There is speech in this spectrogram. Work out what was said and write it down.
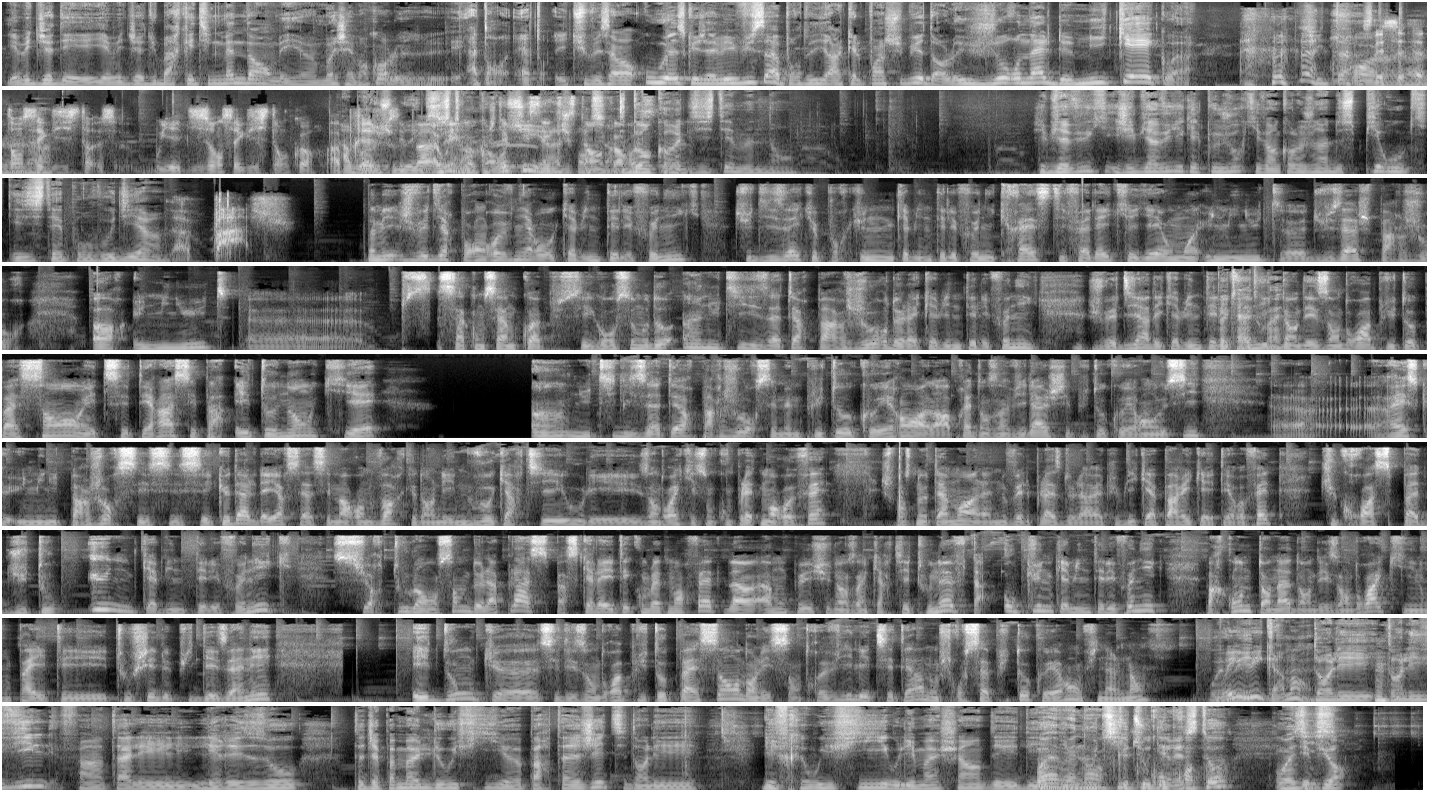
Il y avait déjà des, il y avait déjà du marketing là-dedans, mais euh, moi j'avais encore le. Attends, attends, et tu veux savoir où est-ce que j'avais vu ça pour te dire à quel point je suis vieux? Dans le journal de Mickey quoi. Putain. Oh mais là là attends, là ça existe. Oui, il y a 10 ans, ça existe encore. Ah Après, bah, je ça sais pas. exister oui, encore aussi, que ça hein, je hein. encore Ça doit aussi. encore exister maintenant. J'ai bien vu, j'ai bien vu il y a quelques jours qu'il y avait encore le journal de Spirou qui existait pour vous dire. La vache Non mais je veux dire, pour en revenir aux cabines téléphoniques, tu disais que pour qu'une cabine téléphonique reste, il fallait qu'il y ait au moins une minute euh, d'usage par jour. Or, une minute, euh, ça concerne quoi? C'est grosso modo un utilisateur par jour de la cabine téléphonique. Je veux dire, des cabines téléphoniques ouais. dans des endroits plutôt passants, etc. C'est pas étonnant qu'il y ait un utilisateur par jour. C'est même plutôt cohérent. Alors après, dans un village, c'est plutôt cohérent aussi. Euh, reste qu'une minute par jour, c'est que dalle. D'ailleurs, c'est assez marrant de voir que dans les nouveaux quartiers ou les endroits qui sont complètement refaits, je pense notamment à la nouvelle place de la République à Paris qui a été refaite, tu croises pas du tout une cabine téléphonique sur tout l'ensemble de la place parce qu'elle a été complètement refaite. Là, à Montpellier, je suis dans un quartier tout neuf, t'as aucune cabine téléphonique. Par contre, t'en as dans des endroits qui n'ont pas été touchés depuis des années. Et donc, euh, c'est des endroits plutôt passants dans les centres-villes, etc. Donc, je trouve ça plutôt cohérent au final, non? Ouais, oui, oui, carrément. Dans les, dans les villes, enfin, t'as les, les, les réseaux, t'as déjà pas mal de Wi-Fi euh, partagés, tu sais, dans les, les frais Wi-Fi ou les machins des, des, Ouais, des mais non, ce que boutiques tu ou des comprends restos. pas, Et puis, en-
